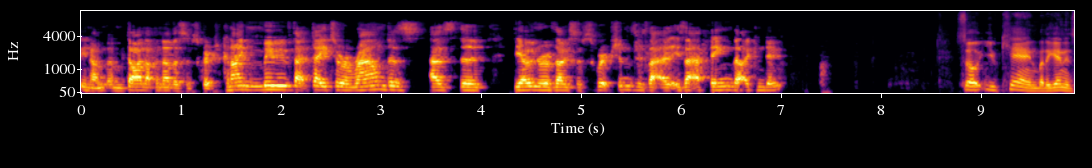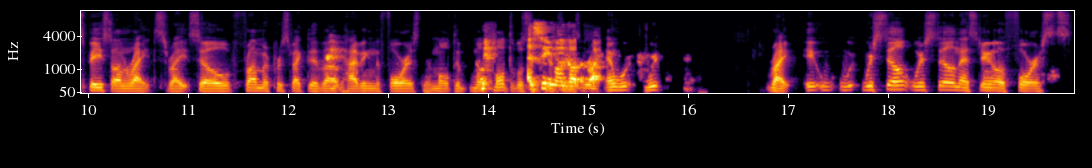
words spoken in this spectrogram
you know, I'm dial up another subscription. Can I move that data around as as the the owner of those subscriptions? Is that is that a thing that I can do? So you can, but again, it's based on rights, right? So from a perspective of having the forest and multi, multiple, I see I got right. and we're, we're right. It, we're still we're still in that scenario of forests,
